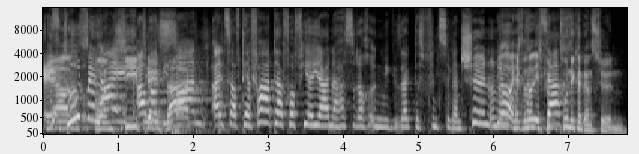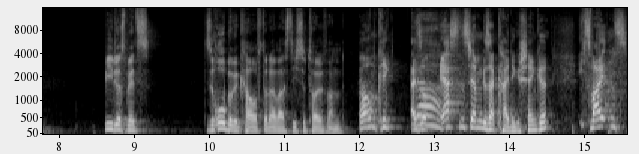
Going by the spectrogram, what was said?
es tut mir leid, aber wir waren als auf der Fahrt da vor vier Jahren, da hast du doch irgendwie gesagt, das findest du ganz schön. Und dann Ja, hab ich habe gesagt, ich finde Tunika ganz schön. Wie, du hast mir jetzt diese Robe gekauft oder was, die ich so toll fand? Warum kriegt. Also, Ja. erstens, wir haben gesagt, keine Geschenke. Zweitens,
